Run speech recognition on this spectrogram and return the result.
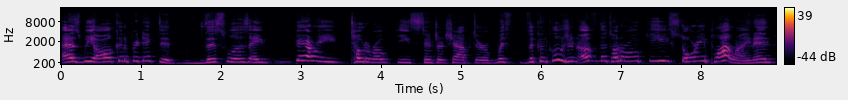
as we all could have predicted, this was a very Todoroki center chapter with the conclusion of the Todoroki story plotline, and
